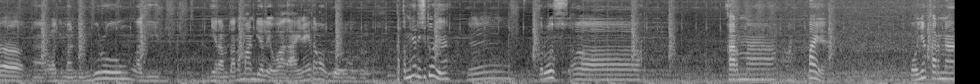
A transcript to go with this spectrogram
Nah lagi mandiin burung lagi nyiram tanaman dia lewat. Akhirnya kita ngobrol ngobrol ketemunya di situ aja. Hmm. terus eh, karena apa ya? Pokoknya karena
